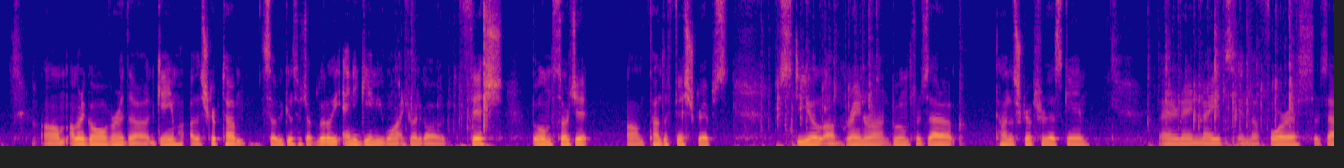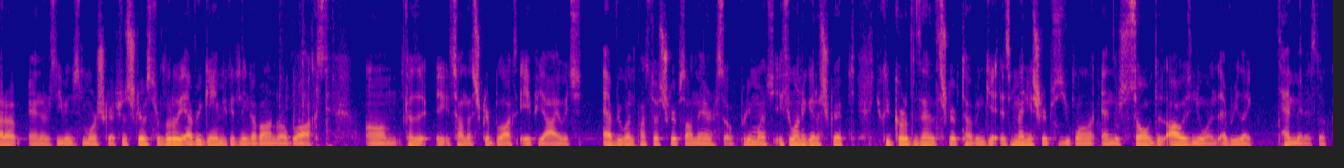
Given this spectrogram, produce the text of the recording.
um, I'm gonna go over the game, uh, the script hub. So you can search up literally any game you want. If you want to go fish, boom, search it. Um, tons of fish scripts. Steal a Brainrot. Boom, for setup. Tons of scripts for this game. 99 Nights in the Forest, search that up. And there's even just more scripts. There's scripts for literally every game you can think of on Roblox. Um, because it, it's on the ScriptBlox API, which everyone puts their scripts on there. So pretty much, if you want to get a script, you could go to the Zenith Script Hub and get as many scripts as you want. And there's so there's always new ones every like 10 minutes. Look,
